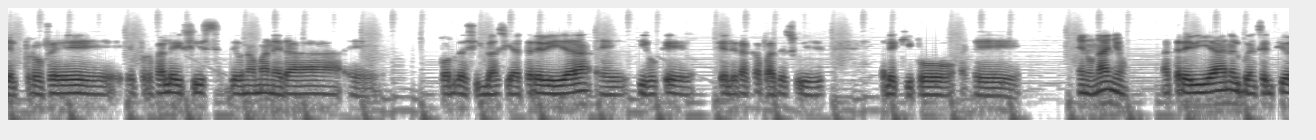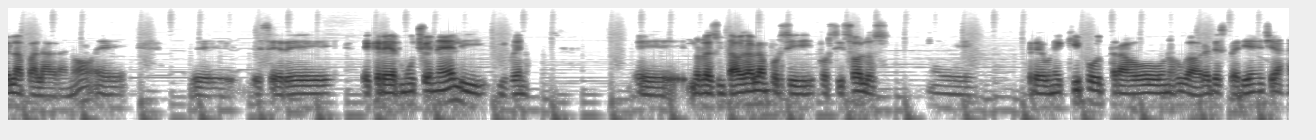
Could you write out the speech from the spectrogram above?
y el profe, el profe Alexis de una manera eh, por decirlo así, atrevida, eh, dijo que, él era capaz de subir el equipo eh, en un año. Atrevida en el buen sentido de la palabra, ¿no? Eh, de, ser, de creer mucho en él y, bueno, los resultados hablan por sí, por sí solos. creó un equipo, trajo unos jugadores de experiencia,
